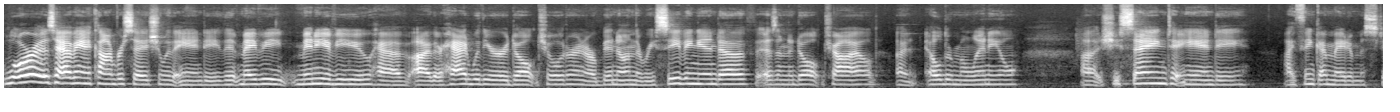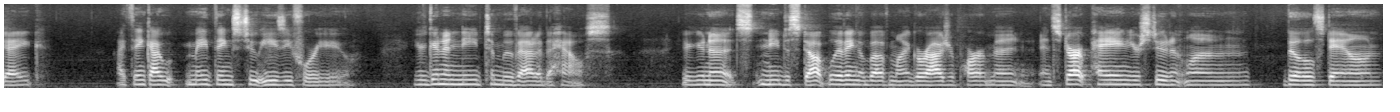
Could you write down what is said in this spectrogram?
Laura is having a conversation with Andy that maybe many of you have either had with your adult children or been on the receiving end of as an adult child, an elder millennial. Uh, she's saying to Andy, I think I made a mistake. I think I made things too easy for you. You're going to need to move out of the house. You're going to need to stop living above my garage apartment and start paying your student loan bills down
